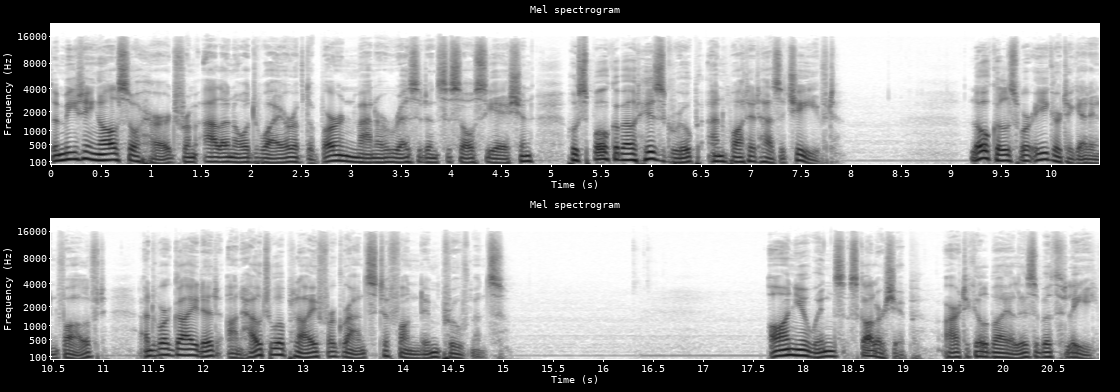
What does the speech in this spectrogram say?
The meeting also heard from Alan O'Dwyer of the Burn Manor Residents Association, who spoke about his group and what it has achieved. Locals were eager to get involved and were guided on how to apply for grants to fund improvements. Anya wins scholarship, article by Elizabeth Lee.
